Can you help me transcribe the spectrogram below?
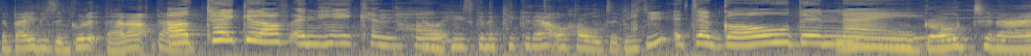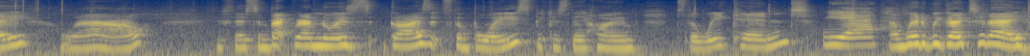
The babies are good at that, aren't they? I'll take it off and he can hold. oh, he's going to pick it out or hold it, is he? It's a golden Ooh, name. gold today. Wow. If there's some background noise, guys, it's the boys because they're home. It's the weekend. Yeah. And where did we go today?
